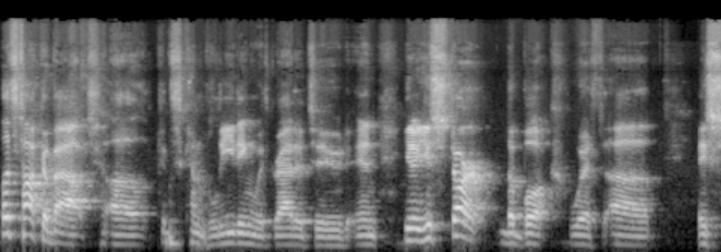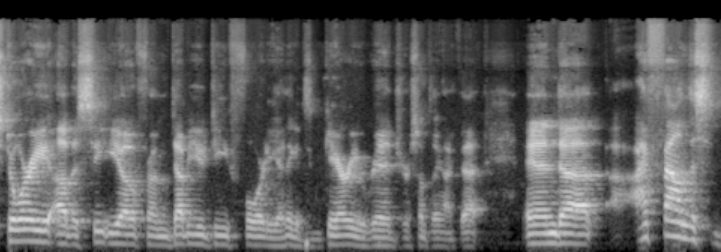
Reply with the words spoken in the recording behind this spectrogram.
Let's talk about uh, kind of leading with gratitude. And, you know, you start the book with uh, a story of a CEO from WD 40. I think it's Gary Ridge or something like that. And uh, I found this,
